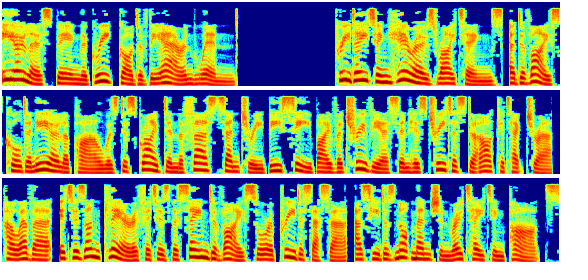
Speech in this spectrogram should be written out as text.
Aeolus being the Greek god of the air and wind. Predating Hero's writings, a device called an eolipile was described in the 1st century BC by Vitruvius in his Treatise de Architectura, however, it is unclear if it is the same device or a predecessor, as he does not mention rotating parts.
